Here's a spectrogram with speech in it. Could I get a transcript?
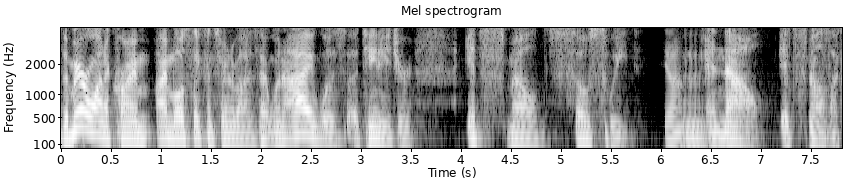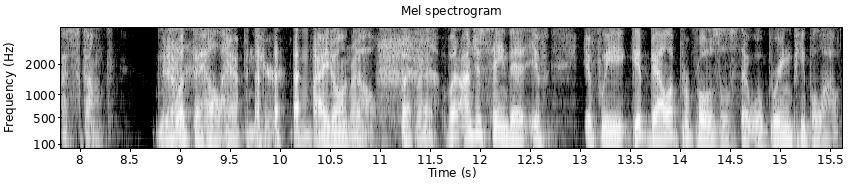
the marijuana crime I'm mostly concerned about is that when I was a teenager, it smelled so sweet. Yeah. Mm. And now it smells like a skunk. Yeah. What the hell happened here? Mm-hmm. I don't know. But but I'm just saying that if if we get ballot proposals that will bring people out,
